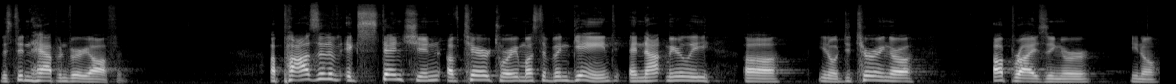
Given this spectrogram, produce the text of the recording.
This didn't happen very often. A positive extension of territory must have been gained and not merely, uh, you know, deterring a uprising or, you know,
